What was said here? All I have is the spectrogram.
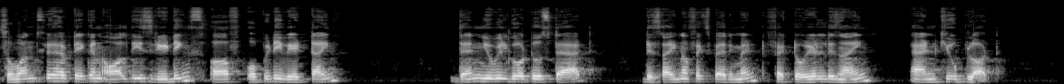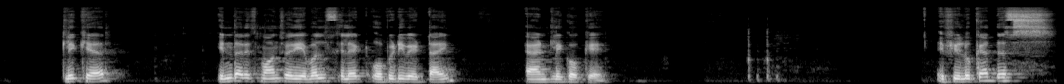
So once you have taken all these readings of OPD wait time, then you will go to stat, design of experiment, factorial design and cube plot. Click here. In the response variable, select OPD wait time and click OK. If you look at this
